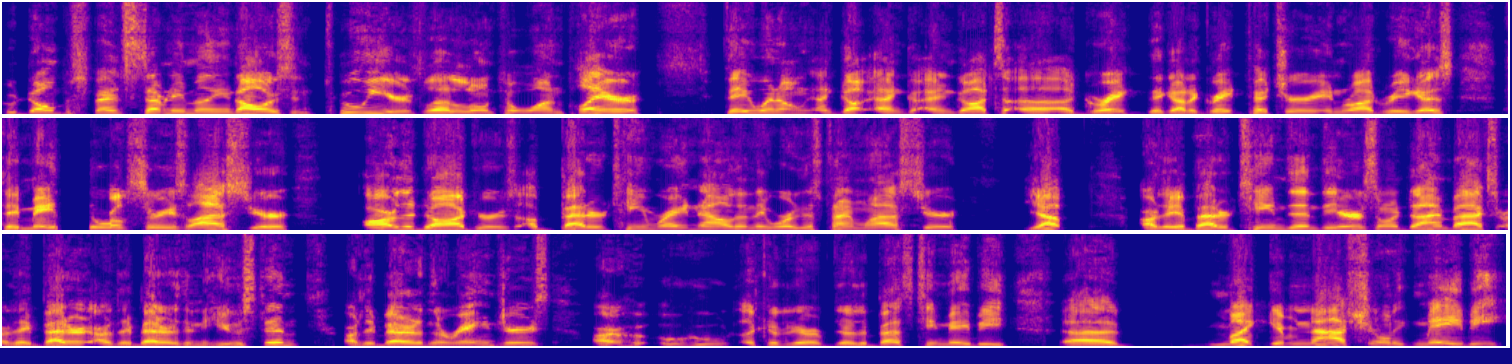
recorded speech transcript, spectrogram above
who don't spend $70 million in two years, let alone to one player, they went out and got, and, and got a, great, they got a great pitcher in Rodriguez. They made the World Series last year. Are the Dodgers a better team right now than they were this time last year? Yep. Are they a better team than the Arizona Diamondbacks? Are they better? Are they better than Houston? Are they better than the Rangers? Are who, who like they're, they're the best team maybe uh, might give him National League, maybe,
